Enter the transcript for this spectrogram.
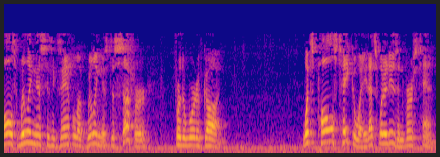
Paul's willingness, his example of willingness to suffer for the Word of God. What's Paul's takeaway? That's what it is in verse 10.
